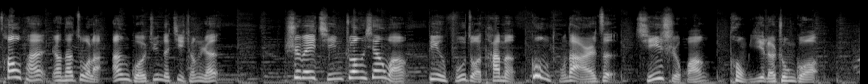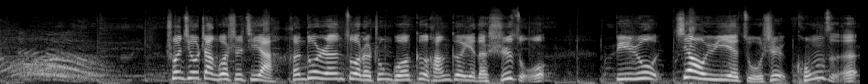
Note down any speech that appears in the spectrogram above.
操盘让他做了安国君的继承人。是为秦庄襄王，并辅佐他们共同的儿子秦始皇统一了中国。春秋战国时期啊，很多人做了中国各行各业的始祖，比如教育业祖师孔子，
